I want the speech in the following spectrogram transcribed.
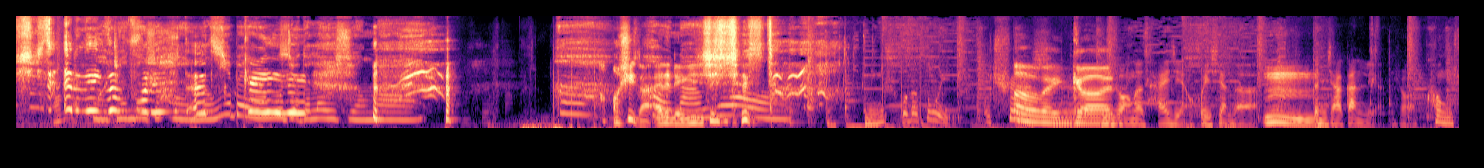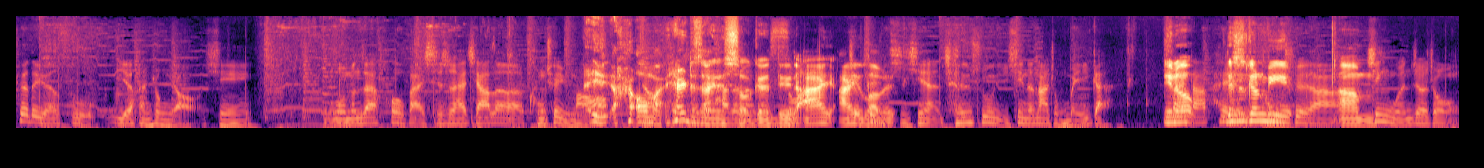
She's 我 editing the 真的是 footage. 很容 That's 易被人误解 crazy. 的类型吗？Oh, she's not editing. She's just. 说的对，确 Oh my 实机装的裁剪会显得嗯更加干练，是吧？孔雀的元素也很重要。行，我们在后摆其实还加了孔雀羽毛。Eh, her- oh 然后 my- 着 design 它 is 的 so good, dude. I- I 就 love. 体现成熟女性的那种美感。You know, this is gonna be 雀啊、um, 经文这种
